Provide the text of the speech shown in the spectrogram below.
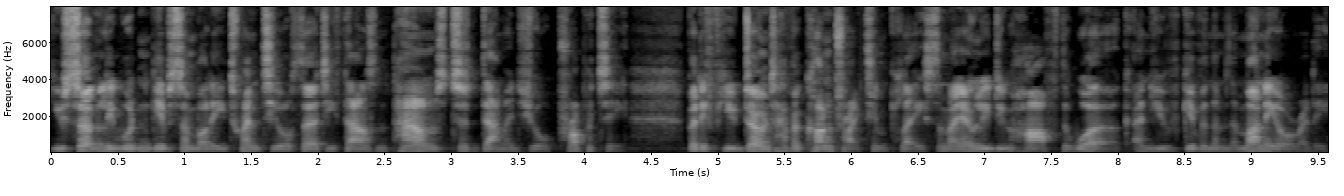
You certainly wouldn't give somebody twenty or thirty thousand pounds to damage your property. But if you don't have a contract in place and they only do half the work and you've given them the money already,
